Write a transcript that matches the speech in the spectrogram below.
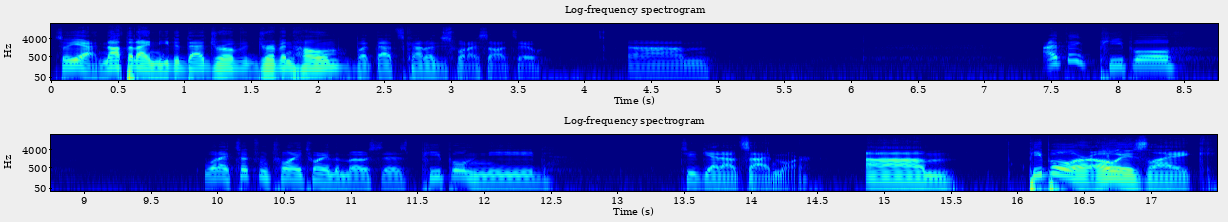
so yeah, not that I needed that drove, driven home, but that's kind of just what I saw too. Um, I think people, what I took from 2020 the most is people need to get outside more. Um, people are always like,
